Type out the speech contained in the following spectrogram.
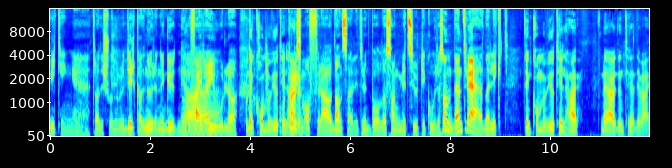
vikingtradisjonen hvor du dyrka de norrøne gudene, og du feira ja, ja. jol, og, Og den kommer vi jo og til du her liksom ofra og dansa litt rundt bålet og sang litt surt i kor og sånn. Den tror jeg jeg hadde likt. Den kommer vi jo til her. For det er jo den tredje vei.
